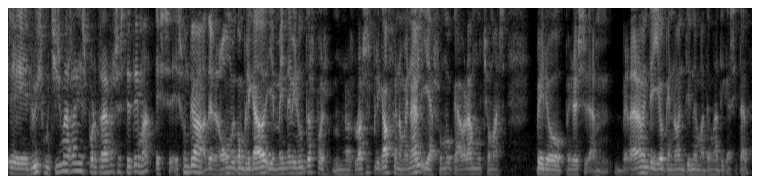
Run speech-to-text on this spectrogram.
Eh, Luis, muchísimas gracias por traernos este tema. Es, es un tema, desde luego, muy complicado y en 20 minutos pues nos lo has explicado fenomenal y asumo que habrá mucho más. Pero, pero es em, verdaderamente yo que no entiendo matemáticas y tal.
